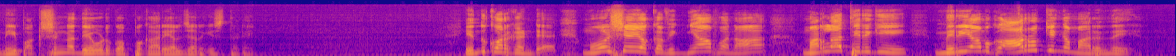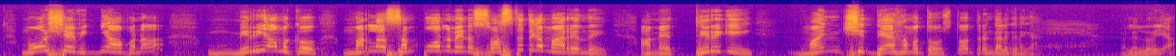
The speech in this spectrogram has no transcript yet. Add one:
మీ పక్షంగా దేవుడు గొప్ప కార్యాలు జరిగిస్తాడే. ఎందుకొరకంటే మోషే యొక్క విజ్ఞాపన మరలా తిరిగి మిరియాముకు ఆరోగ్యంగా మారింది. మోషే విజ్ఞాపన మిరియాముకు మరలా సంపూర్ణమైన స్వస్థతగా మారింది. ఆమె తిరిగి మంచి దేహముతో స్తోత్రం కలిగినగా. అల్లెలుయ్య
